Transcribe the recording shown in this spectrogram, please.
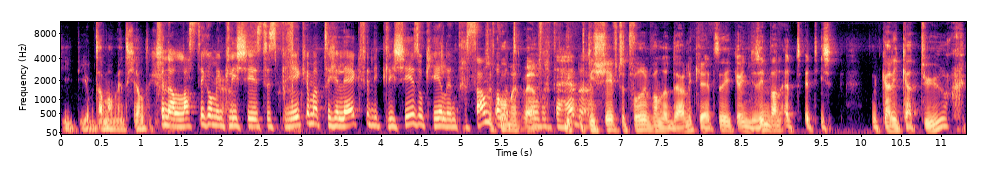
die, die op dat moment geldig Ik vind zijn. dat lastig om in clichés te spreken, maar tegelijk vind ik clichés ook heel interessant om het wel. over te Het hebben. cliché heeft het voordeel van de duidelijkheid. In de zin van, het, het is een karikatuur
